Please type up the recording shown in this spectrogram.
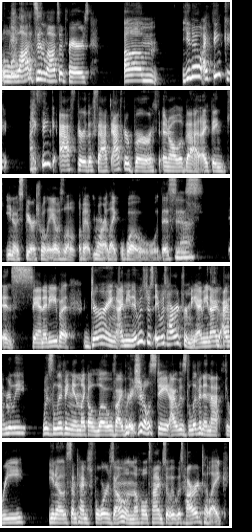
lots and lots of prayers. Um, you know, I think I think after the fact, after birth and all of that, I think, you know, spiritually, I was a little bit more like, whoa, this yeah. is insanity. But during, I mean, it was just, it was hard for me. I mean, I, I really, was living in like a low vibrational state. I was living in that three, you know, sometimes four zone the whole time. So it was hard to like,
